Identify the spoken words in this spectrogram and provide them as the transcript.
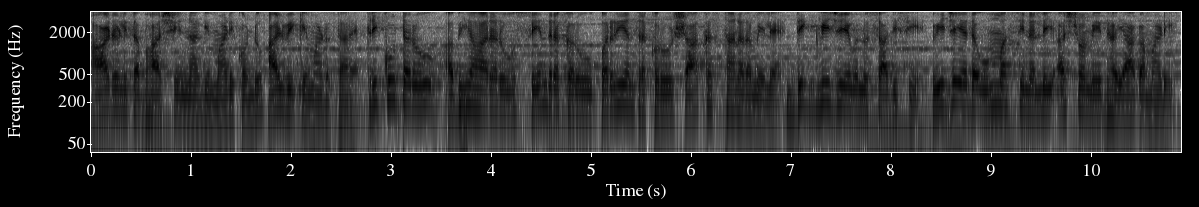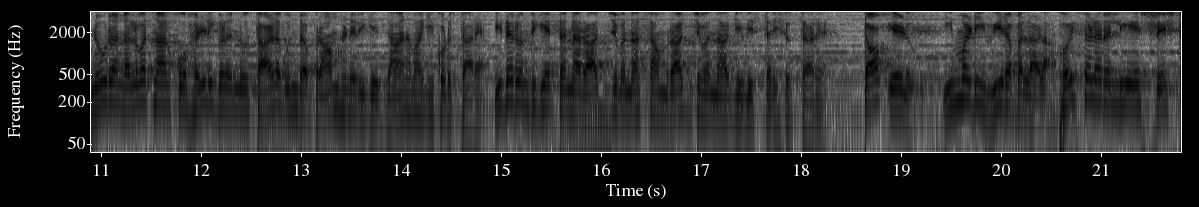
ಆಡಳಿತ ಭಾಷೆಯನ್ನಾಗಿ ಮಾಡಿಕೊಂಡು ಆಳ್ವಿಕೆ ಮಾಡುತ್ತಾರೆ. ತ್ರಿಕೂಟರು, ಅಭಿಹಾರರು, ಸೇಂದ್ರಕರು, ಪರ್ಯಂತ್ರಕರು, ಶಾಖಸ್ಥಾನರ ಮೇಲೆ ದಿಗ್ವಿಜಯವನ್ನು ಸಾಧಿಸಿ, ವಿಜಯದ ಹುಮ್ಮಸ್ಸಿನಲ್ಲಿ ಅಶ್ವಮೇಧ ಯಾಗ ಮಾಡಿ, ನೂರ ನಲವತ್ನಾಲ್ಕು ಹಳ್ಳಿಗಳನ್ನು ತಾಳಗುಂದ ಬ್ರಾಹ್ಮಣರಿಗೆ ದಾನವಾಗಿ ಕೊಡುತ್ತಾರೆ. ಇದರೊಂದಿಗೆ ತನ್ನ ರಾಜ್ಯವನ್ನ ಸಾಮ್ರಾಜ್ಯವನ್ನಾಗಿ ವಿಸ್ತರಿಸುತ್ತಾರೆ. ಟಾಪ್ ಏಳು, ಇಮ್ಮಡಿ ವೀರಬಲ್ಲಾಳ. ಹೊಯ್ಸಳರಲ್ಲಿಯೇ ಶ್ರೇಷ್ಠ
